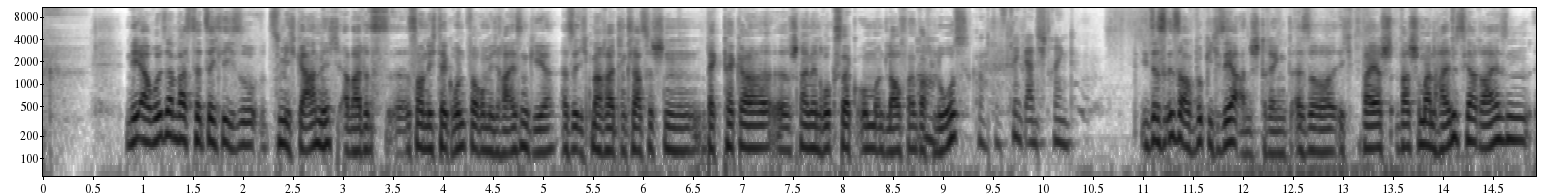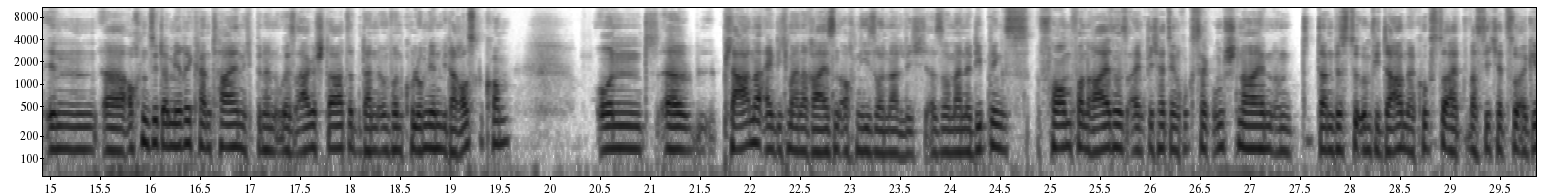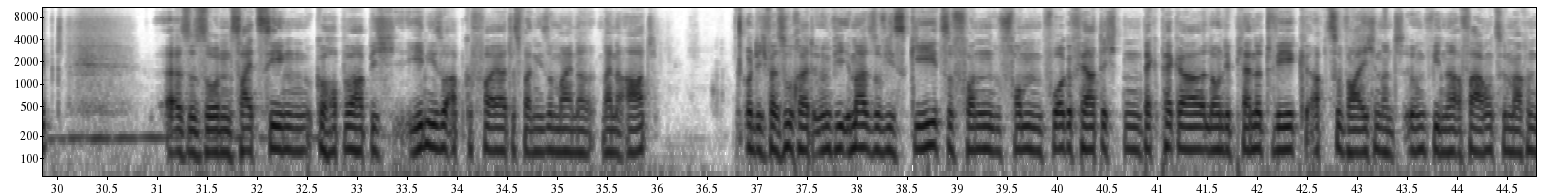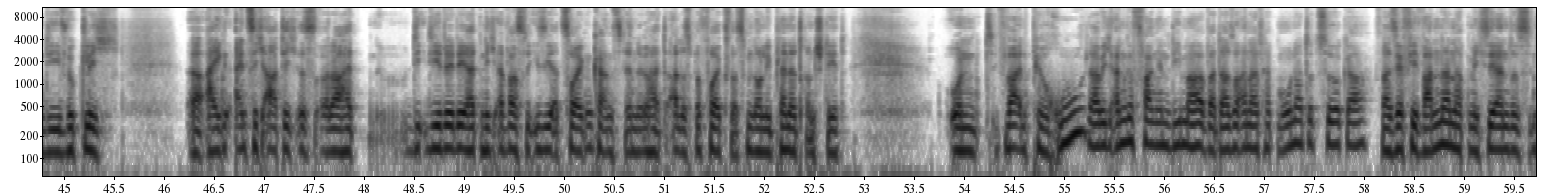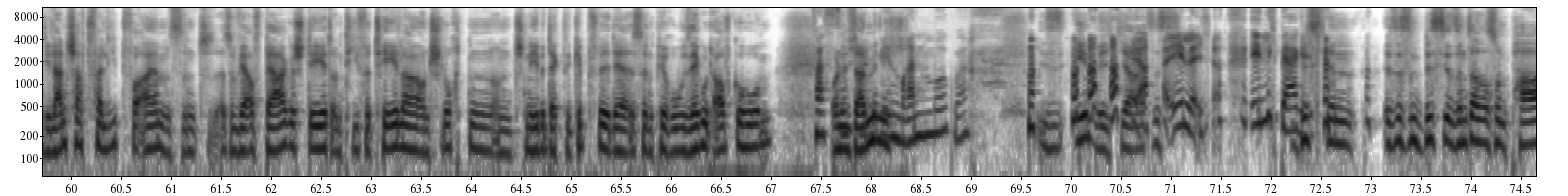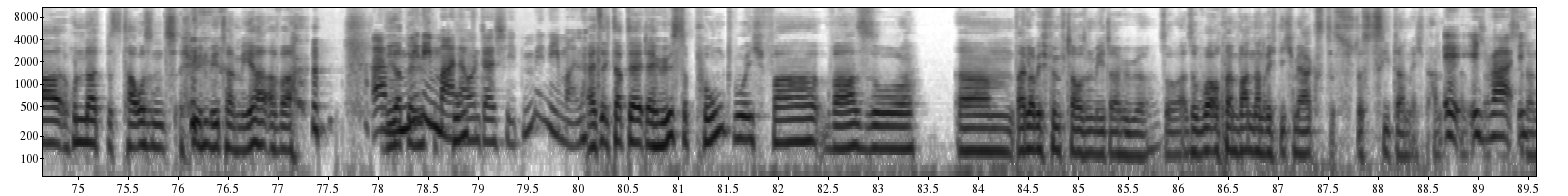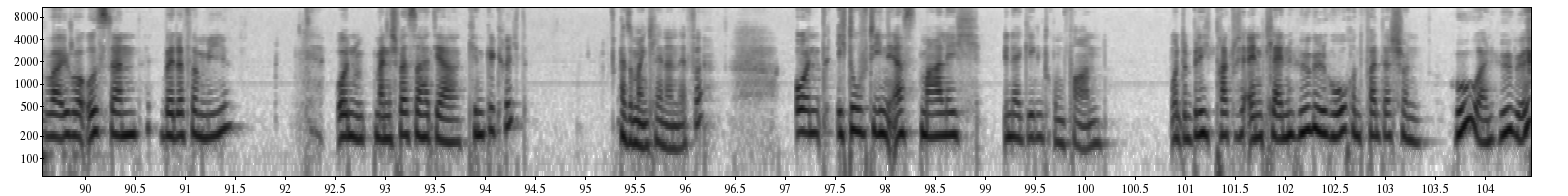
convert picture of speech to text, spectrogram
Nee, erholsam war es tatsächlich so ziemlich gar nicht, aber das ist auch nicht der Grund, warum ich reisen gehe. Also ich mache halt den klassischen Backpacker, äh, schneide mir den Rucksack um und laufe einfach Oh los. Gott, das klingt anstrengend. Das ist auch wirklich sehr anstrengend. Also ich war ja war schon mal ein halbes Jahr reisen in äh, auch in Südamerika in Teilen. Ich bin in den USA gestartet und dann irgendwo in Kolumbien wieder rausgekommen und äh, plane eigentlich meine Reisen auch nie sonderlich. Also meine Lieblingsform von Reisen ist eigentlich halt den Rucksack umschneiden und dann bist du irgendwie da und dann guckst du halt, was sich jetzt so ergibt. Also so ein Sightseeing-Gehoppe habe ich eh nie so abgefeiert. Das war nie so meine meine Art. Und ich versuche halt irgendwie immer, so wie es geht, so von vom vorgefertigten Backpacker Lonely Planet Weg abzuweichen und irgendwie eine Erfahrung zu machen, die wirklich äh, einzigartig ist oder halt die, die dir halt nicht einfach so easy erzeugen kannst, wenn du halt alles befolgst, was im Lonely Planet drin steht. Und ich war in Peru, da habe ich angefangen in Lima, war da so anderthalb Monate circa, war sehr viel wandern, habe mich sehr in das in die Landschaft verliebt vor allem. Es sind also wer auf Berge steht und tiefe Täler und Schluchten und schneebedeckte Gipfel, der ist in Peru sehr gut aufgehoben. Fast Und so dann bin wie ich- in Brandenburg, war? Ähnlich, ja. Ja, es ist ähnlich. Ähnlich bergig. bisschen, es ist ein bisschen, sind da noch so ein paar hundert bis tausend Höhenmeter mehr, aber Ah, wie gesagt, der minimaler Punkt- Unterschied. Minimaler. Also ich glaube, der, der höchste Punkt, wo ich war, war so, ähm, war glaube ich 5000 Meter Höhe. So, also wo auch beim Wandern richtig merkst, das, das zieht dann echt an. Ey, ich da war, ich dann- war über Ostern bei der Familie und meine Schwester hat ja Kind gekriegt, also mein kleiner Neffe. Und ich durfte ihn erstmalig in der Gegend rumfahren. Und dann bin ich praktisch einen kleinen Hügel hoch und fand das schon, huh, ein Hügel.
